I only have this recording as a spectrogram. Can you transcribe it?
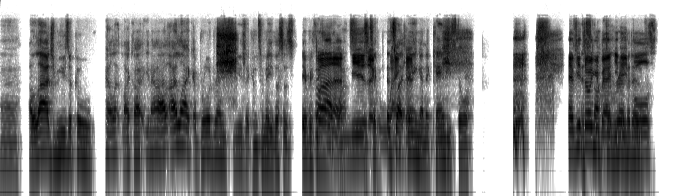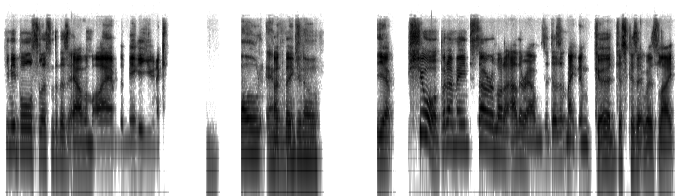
uh, a large musical palette. Like I, you know, I, I, like a broad range of music, and to me, this is everything. What a music! It's, it's like being in a candy store. if you're talking about you need balls, if you need balls to listen to this album, I am the mega eunuch. Bold and I original. Think, yep. Sure, but I mean, so are a lot of other albums. It doesn't make them good just because it was like,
